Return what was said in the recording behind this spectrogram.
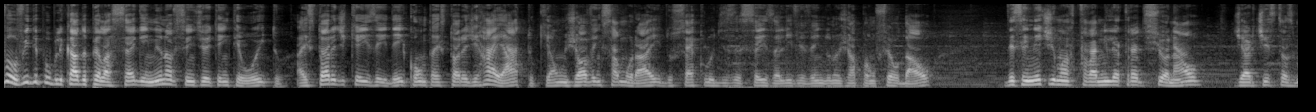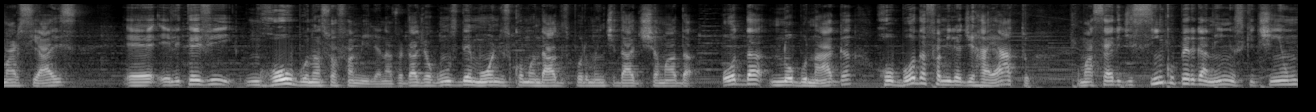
Desenvolvido e publicado pela SEGA em 1988, a história de Keizei Day conta a história de Hayato, que é um jovem samurai do século XVI ali vivendo no Japão feudal, descendente de uma família tradicional de artistas marciais é, ele teve um roubo na sua família. Na verdade, alguns demônios comandados por uma entidade chamada Oda Nobunaga roubou da família de Hayato uma série de cinco pergaminhos que tinham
